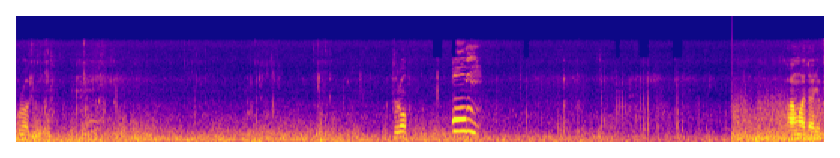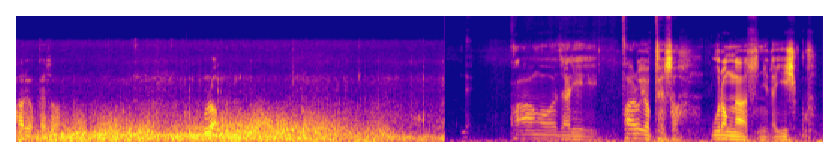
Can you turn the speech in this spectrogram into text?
우럭이 들어 뽕! 강화자리 바로 옆에서. 우럭. 네, 광어자리 바로 옆에서 우럭 나왔습니다. 29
